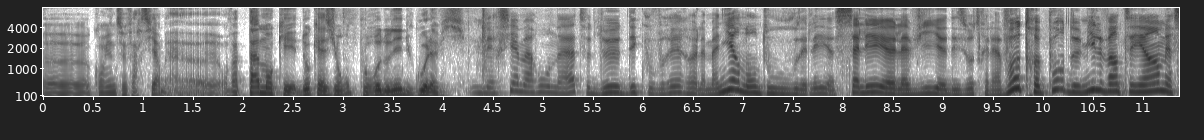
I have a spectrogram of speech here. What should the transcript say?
euh, qu'on vient de se farcir, euh, on va pas manquer d'occasion pour redonner du goût à la vie. Merci Amarou, on a hâte de découvrir la manière dont vous allez saler la vie des autres et la vôtre pour 2021. Merci.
